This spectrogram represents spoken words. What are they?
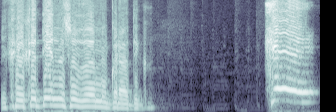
¿Qué, qué tiene eso de democrático? Que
